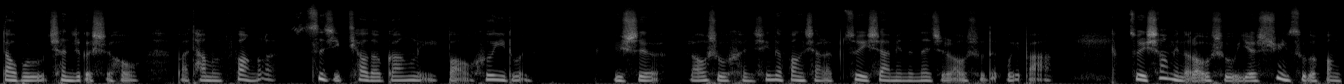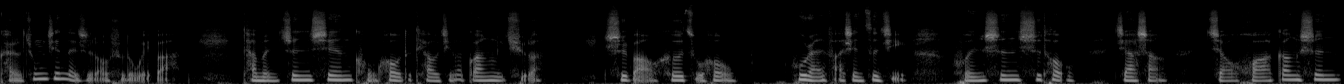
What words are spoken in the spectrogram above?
倒不如趁这个时候把它们放了，自己跳到缸里饱喝一顿。”于是老鼠狠心地放下了最下面的那只老鼠的尾巴，最上面的老鼠也迅速地放开了中间那只老鼠的尾巴，它们争先恐后地跳进了缸里去了。吃饱喝足后。忽然发现自己浑身湿透，加上脚滑缸深，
